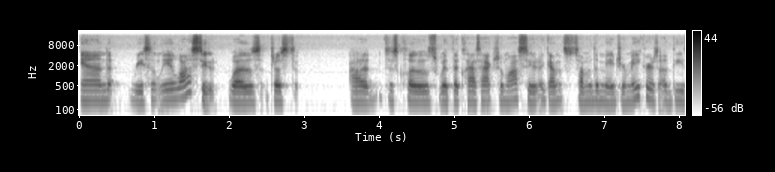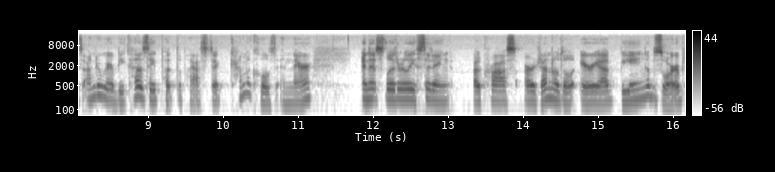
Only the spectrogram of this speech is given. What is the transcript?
And recently, a lawsuit was just uh, disclosed with a class action lawsuit against some of the major makers of these underwear because they put the plastic chemicals in there. And it's literally sitting across our genital area, being absorbed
